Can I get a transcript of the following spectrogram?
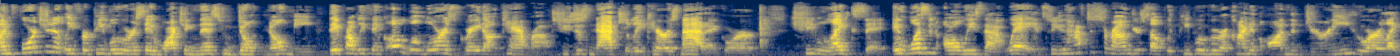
Unfortunately, for people who are, say, watching this who don't know me, they probably think, oh, well, Laura's great on camera. She's just naturally charismatic or she likes it. It wasn't always that way. And so you have to surround yourself with people who are kind of on the journey, who are like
